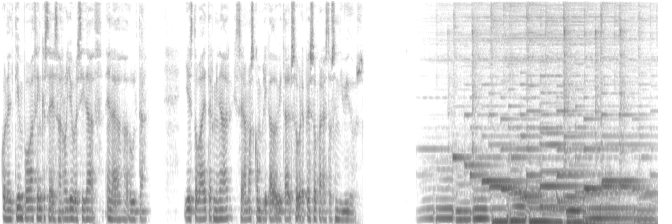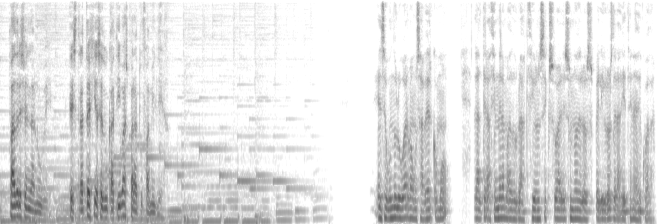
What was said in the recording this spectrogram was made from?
Con el tiempo hacen que se desarrolle obesidad en la edad adulta, y esto va a determinar que será más complicado evitar el sobrepeso para estos individuos. Padres en la Nube. Estrategias educativas para tu familia. En segundo lugar, vamos a ver cómo la alteración de la maduración sexual es uno de los peligros de la dieta inadecuada.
